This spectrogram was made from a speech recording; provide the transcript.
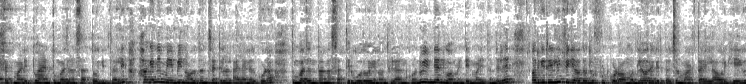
ಎಫೆಕ್ಟ್ ಮಾಡಿತ್ತು ಅಂಡ್ ತುಂಬಾ ಜನ ಸತ್ತೋಗಿದ್ರಲ್ಲಿ ಹಾಗೇನೆ ಮೇ ಬಿ ನಾರ್ದರ್ನ್ ಸೆಂಟ್ರಲ್ ಐಲ್ಯಾಂಡ್ ಅಲ್ಲಿ ಕೂಡ ತುಂಬಾ ಜನರನ್ನ ಸತ್ತಿರ್ಬೋದು ಏನೋ ಅಂತ ಹೇಳಿ ಅನ್ಕೊಂಡು ಇಂಡಿಯನ್ ಗೌರ್ಮೆಂಟ್ ಏನ್ ಮಾಡಿತ್ತು ಅಂದ್ರೆ ಅವ್ರಿಗೆ ರಿಲೀಫಿಗೆ ಯಾವ್ದಾದ್ರು ಫುಡ್ ಕೊಡುವ ಮೊದಲೇ ಅವ್ರು ಅಗ್ರಿಕಲ್ಚರ್ ಮಾಡ್ತಾ ಇಲ್ಲ. ಅವ್ರಿಗೆ ಹೇಗೆ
